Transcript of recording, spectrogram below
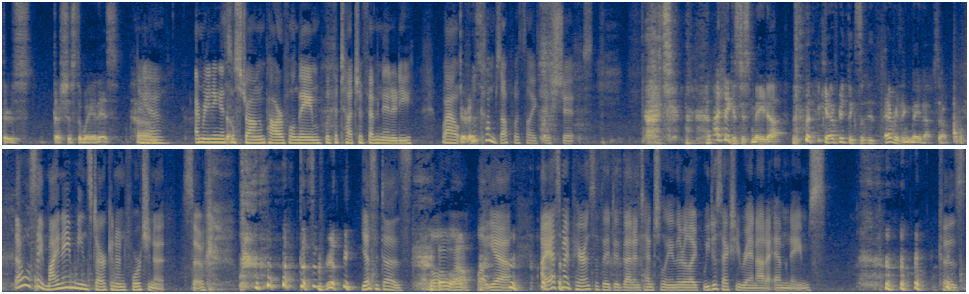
there's that's just the way it is. Um, yeah, I'm reading it's so- a strong and powerful name with a touch of femininity. Wow, who is. comes up with like this shit? I think it's just made up. like everything's everything's made up. So I will say my name means dark and unfortunate. So does it really? yes, it does. Oh, wow. well, yeah. I asked my parents if they did that intentionally, and they're like, "We just actually ran out of M names because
